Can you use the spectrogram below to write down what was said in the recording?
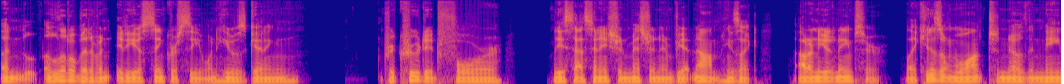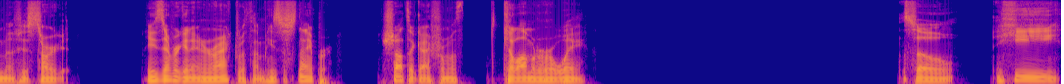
a, a little bit of an idiosyncrasy when he was getting recruited for the assassination mission in Vietnam. He's like, I don't need a name, sir. Like, he doesn't want to know the name of his target. He's never going to interact with him. He's a sniper. Shot the guy from a kilometer away. So he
